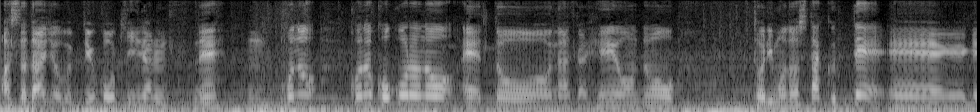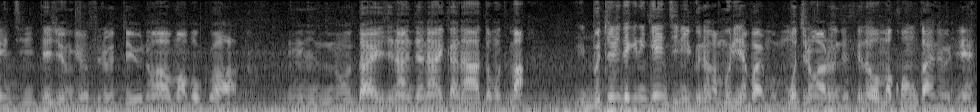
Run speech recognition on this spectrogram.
明日大丈夫っていうこう気になるんですね。うん、このこの心の、えっ、となんですかね平穏を取り戻したくって、えー、現地に行って準備をするっていうのは、まあ、僕は、うん、の大事なんじゃないかなと思ってまあ物理的に現地に行くのが無理な場合ももちろんあるんですけど、まあ、今回のようにね、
